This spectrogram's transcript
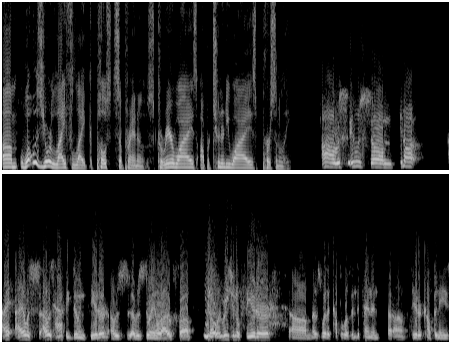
um, what was your life like post Sopranos, career wise, opportunity wise, personally? Oh, it was it was um, you know, I I was I was happy doing theater. I was I was doing a lot of uh, you know regional theater. Um, I was with a couple of independent uh, theater companies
